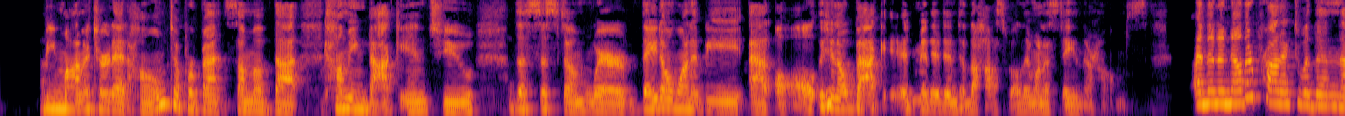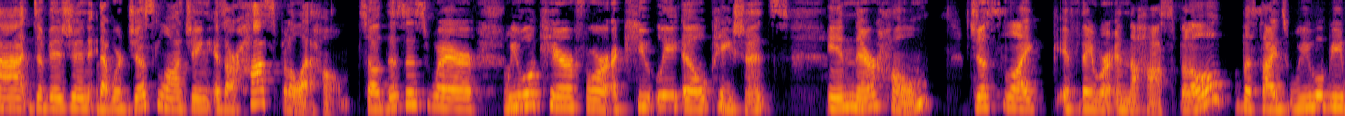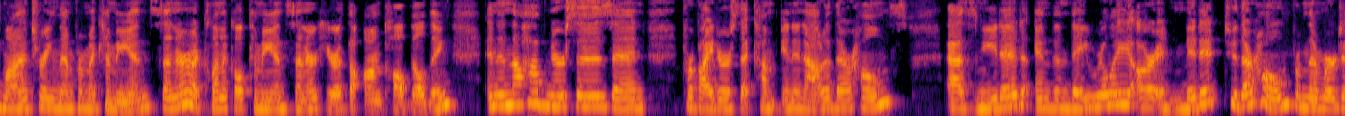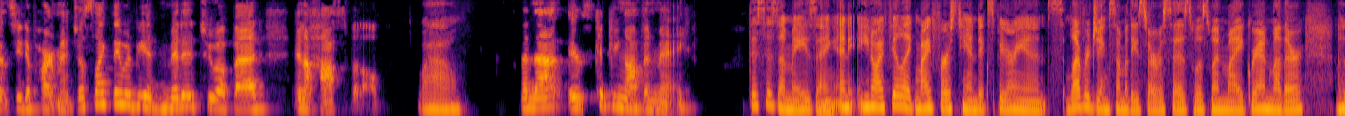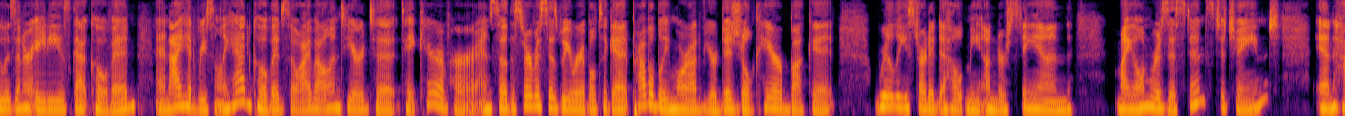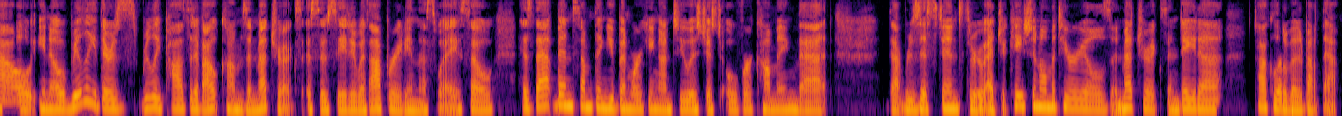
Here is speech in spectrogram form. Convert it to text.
be monitored at home to prevent some of that coming back into the system where they don't want to be at all, you know, back admitted into the hospital. They want to stay in their homes. And then another product within that division that we're just launching is our hospital at home. So this is where we will care for acutely ill patients in their home just like if they were in the hospital. Besides, we will be monitoring them from a command center, a clinical command center here at the on call building. And then they'll have nurses and providers that come in and out of their homes as needed. And then they really are admitted to their home from the emergency department, just like they would be admitted to a bed in a hospital. Wow. And that is kicking off in May. This is amazing. And, you know, I feel like my firsthand experience leveraging some of these services was when my grandmother, who was in her 80s, got COVID. And I had recently had COVID. So I volunteered to take care of her. And so the services we were able to get, probably more out of your digital care bucket, really started to help me understand my own resistance to change and mm-hmm. how, you know, really there's really positive outcomes and metrics associated with operating this way. So has that been something you've been working on too, is just overcoming that? that resistance through educational materials and metrics and data. Talk a little bit about that.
